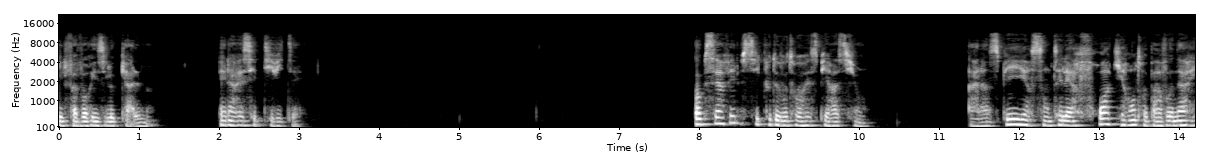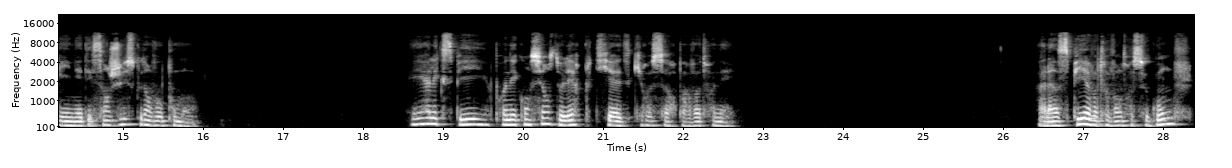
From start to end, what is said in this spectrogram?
Il favorise le calme et la réceptivité. Observez le cycle de votre respiration. À l'inspire, sentez l'air froid qui rentre par vos narines et descend jusque dans vos poumons. Et à l'expire, prenez conscience de l'air plus tiède qui ressort par votre nez. À l'inspire, votre ventre se gonfle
